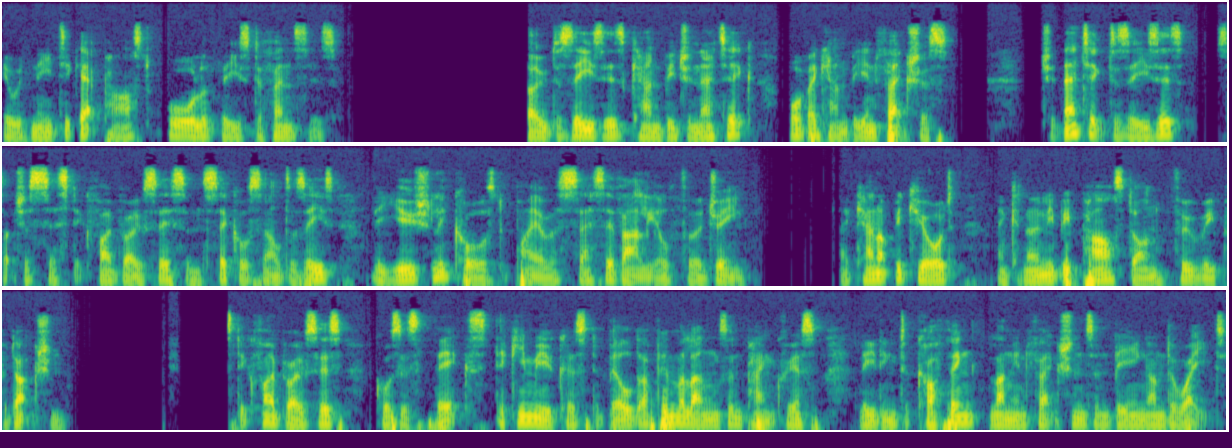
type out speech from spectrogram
it would need to get past all of these defenses. Though diseases can be genetic or they can be infectious. Genetic diseases, such as cystic fibrosis and sickle cell disease, are usually caused by a recessive allele for a gene. They cannot be cured and can only be passed on through reproduction. Cystic fibrosis causes thick, sticky mucus to build up in the lungs and pancreas, leading to coughing, lung infections and being underweight.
